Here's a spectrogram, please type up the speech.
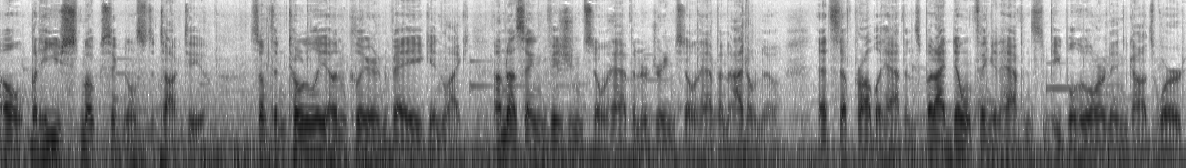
Oh, but he used smoke signals to talk to you. Something totally unclear and vague. And like, I'm not saying visions don't happen or dreams don't happen. I don't know. That stuff probably happens. But I don't think it happens to people who aren't in God's Word.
